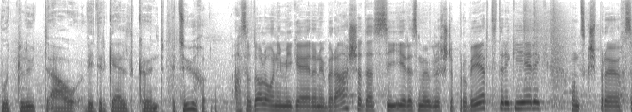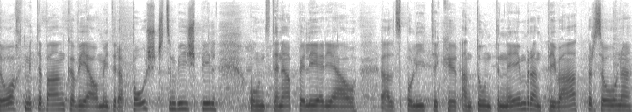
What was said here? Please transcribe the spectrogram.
wo die Leute auch wieder Geld können beziehen Also da lasse ich mich gerne überraschen, dass sie ihr Möglichstes probiert, die Regierung, und das Gespräch sucht mit den Banken, wie auch mit der Post zum Beispiel. Und dann appelliere ich auch als Politiker an die Unternehmer, an die Privatpersonen,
